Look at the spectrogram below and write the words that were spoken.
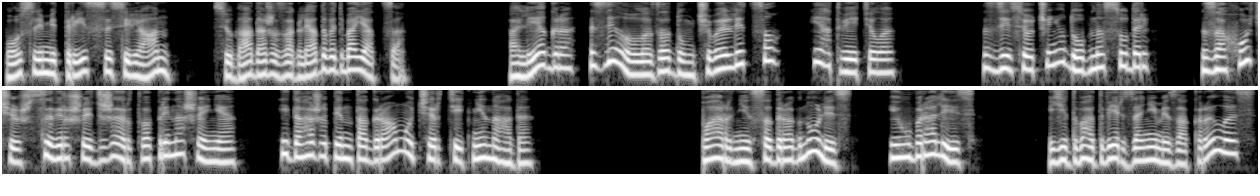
После Митриссы Силиан сюда даже заглядывать боятся». Аллегра сделала задумчивое лицо и ответила. «Здесь очень удобно, сударь. Захочешь совершить жертвоприношение, и даже пентаграмму чертить не надо. Парни содрогнулись и убрались. Едва дверь за ними закрылась,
